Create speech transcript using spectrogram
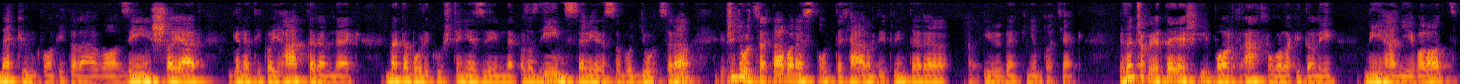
nekünk van kitalálva, az én saját genetikai hátteremnek, metabolikus tényezőimnek, az az én személyre szabott gyógyszerem, és a gyógyszertárban ezt ott egy 3D printerrel élőben kinyomtatják. Ez nem csak, hogy a teljes ipart át fog alakítani néhány év alatt,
